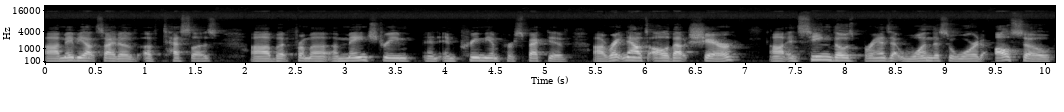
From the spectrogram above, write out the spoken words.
Uh, maybe outside of, of Tesla's, uh, but from a, a mainstream and, and, premium perspective, uh, right now it's all about share. Uh, and seeing those brands that won this award also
